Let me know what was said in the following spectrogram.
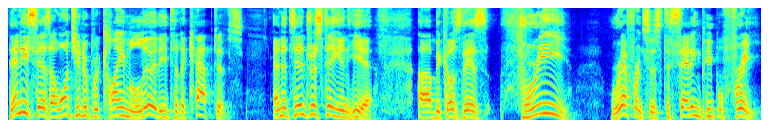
Then he says, I want you to proclaim liberty to the captives. And it's interesting in here uh, because there's three references to setting people free.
